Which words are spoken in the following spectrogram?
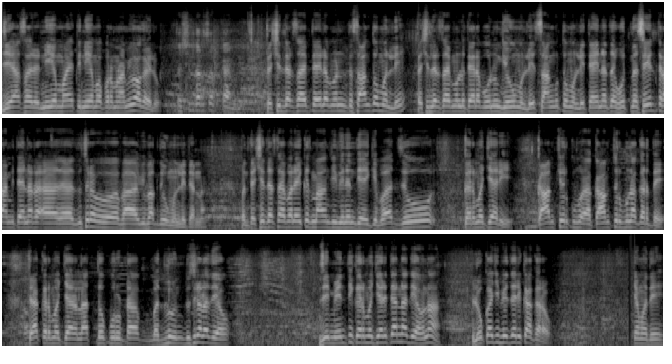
जे असा नियम आहे ते नियमाप्रमाणे आम्ही वागायलो. तहसीलदार साहेब काय म्हणले? तहसीलदार साहेब त्याला म्हण सांगतो म्हणले. तहसीलदार साहेब म्हणलं त्याला बोलून घेऊ म्हणले. सांगतो म्हणले त्यांना जर होत नसेल तर आम्ही त्यांना दुसरा विभाग देऊ म्हणले त्यांना. पण तहसीलदार साहेबाला एकच मागची विनंती आहे की बा जो कर्मचारी कामचूर कामचूरपुणा करते त्या कर्मचाऱ्याला तो पुरवठा बदलून दुसऱ्याला द्यावं. जे मेहनती कर्मचारी त्यांना द्यावं ना. लोकांची बेजारी का करावं? त्यामध्ये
